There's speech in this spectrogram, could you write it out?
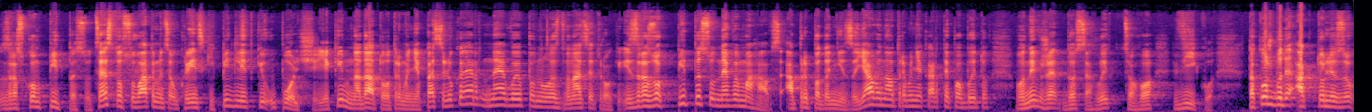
зразком підпису. Це стосуватиметься українських підлітків у Польщі, яким на дату отримання песель УКР не виповнилось 12 років. І зразок підпису не вимагався. А при поданні заяви на отримання карти побиту вони вже досягли цього віку. Також буде актуалізу...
